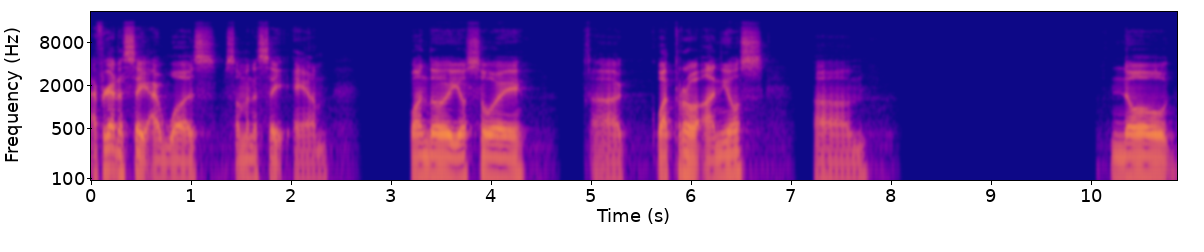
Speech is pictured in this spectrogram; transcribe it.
I forgot to say I was, so I'm going to say am. Cuando yo soy uh, cuatro años, um, no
